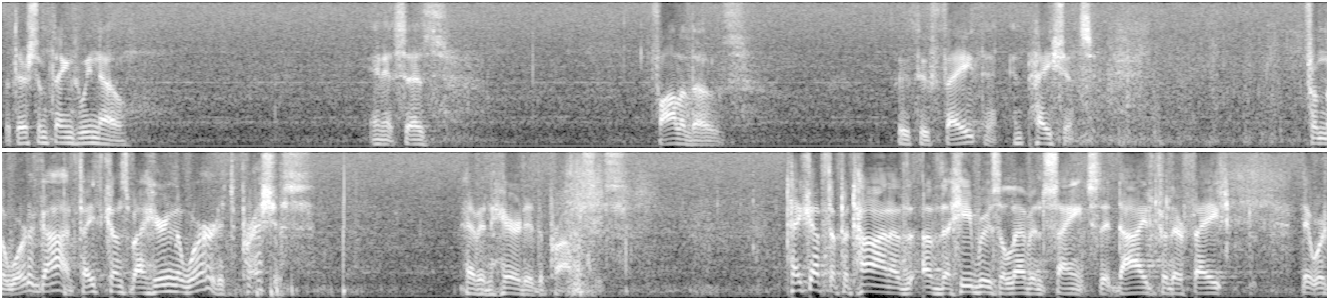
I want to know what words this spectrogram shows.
But there's some things we know and it says, follow those who through faith and patience from the Word of God, faith comes by hearing the Word, it's precious, have inherited the promises. Take up the baton of, of the Hebrews 11 saints that died for their faith, that were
